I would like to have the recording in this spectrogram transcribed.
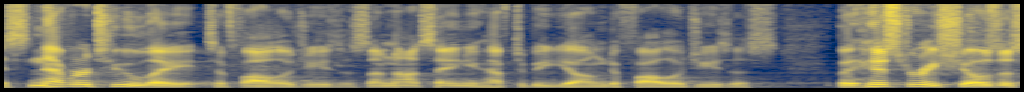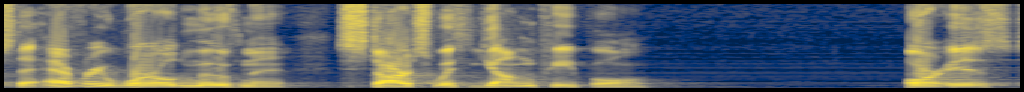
It's never too late to follow Jesus. I'm not saying you have to be young to follow Jesus. But history shows us that every world movement starts with young people or is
